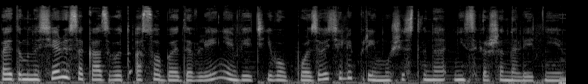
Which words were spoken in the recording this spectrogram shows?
Поэтому на сервис оказывают особое давление, ведь его пользователи преимущественно несовершеннолетние.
